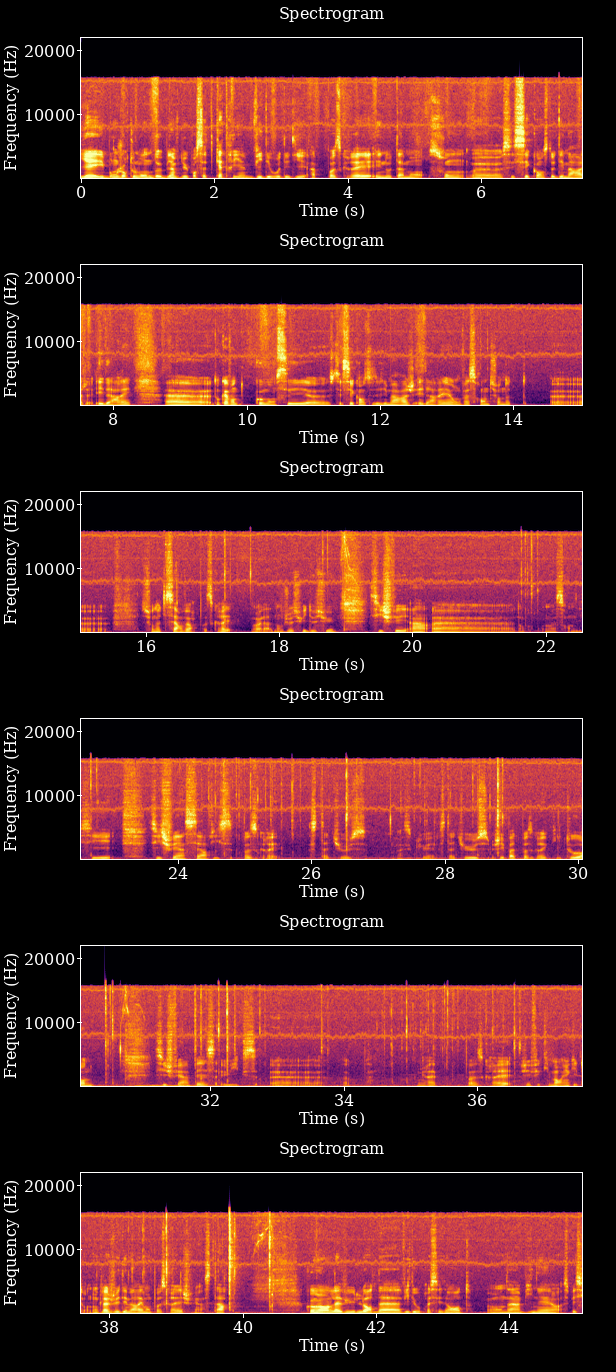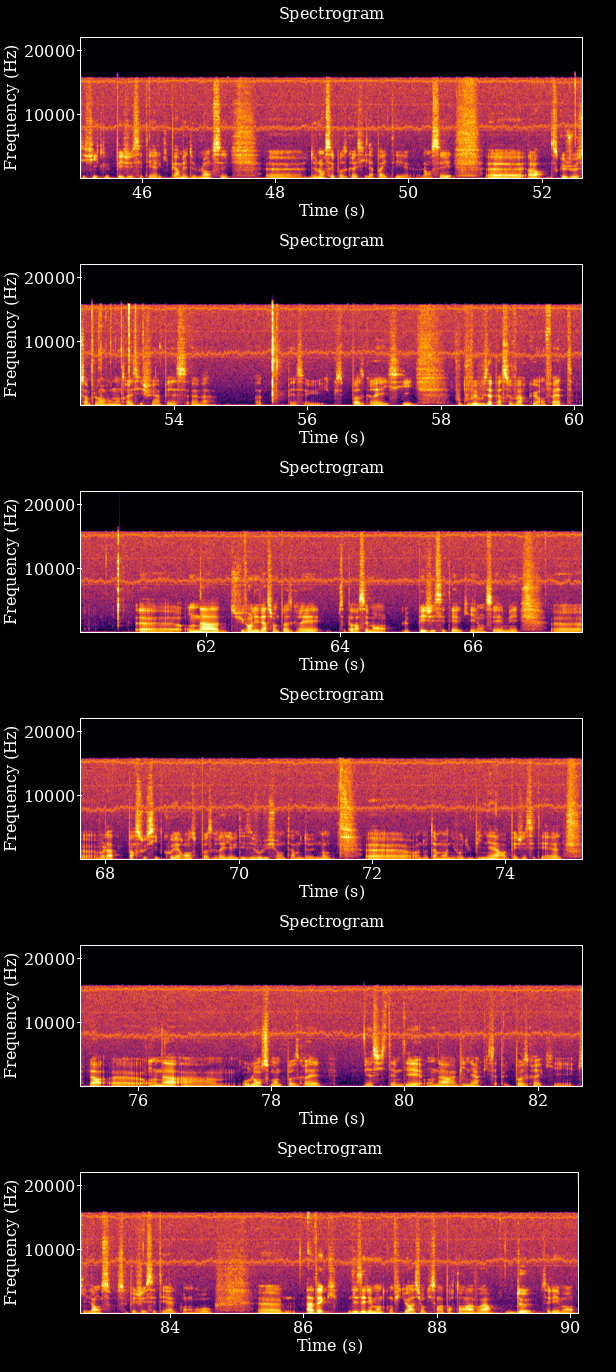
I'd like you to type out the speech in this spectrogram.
Yay, bonjour tout le monde, bienvenue pour cette quatrième vidéo dédiée à Postgre et notamment son, euh, ses séquences de démarrage et d'arrêt. Euh, donc avant de commencer euh, ces séquences de démarrage et d'arrêt, on va se rendre sur notre, sur notre serveur Postgre. Voilà, donc je suis dessus. Si je fais un, donc on va se rendre ici. Si je fais un service Postgre status, SQL status, j'ai pas de Postgre qui tourne. Si je fais un PSAUX euh, grep Postgre, j'ai effectivement rien qui tourne. Donc là, je vais démarrer mon Postgre, je fais un start. Comme on l'a vu lors de la vidéo précédente, on a un binaire spécifique, le PGCTL, qui permet de lancer, euh, de lancer Postgre s'il n'a pas été euh, lancé. alors, ce que je veux simplement vous montrer, si je fais un PS, bah, PSAUX Postgre ici, vous pouvez vous apercevoir que en fait, euh, on a, suivant les versions de Postgre, c'est pas forcément le PGCTL qui est lancé, mais euh, voilà, par souci de cohérence, Postgre, il y a eu des évolutions en termes de nom, euh, notamment au niveau du binaire PGCTL. Là, on a un, au lancement de Postgre, via systemd, on a un binaire qui s'appelle Postgre qui, qui, lance ce PGCTL, quoi, en gros. Euh, avec des éléments de configuration qui sont importants à avoir, deux éléments.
